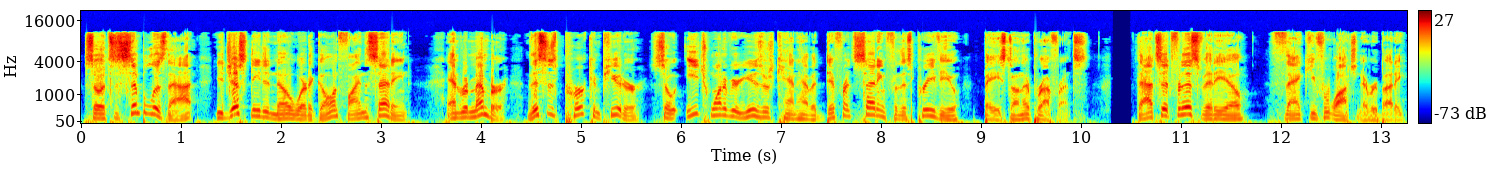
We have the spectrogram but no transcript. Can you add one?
So it's as simple as that. You just need to know where to go and find the setting. And remember, this is per computer, so each one of your users can have a different setting for this preview based on their preference. That's it for this video. Thank you for watching, everybody.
